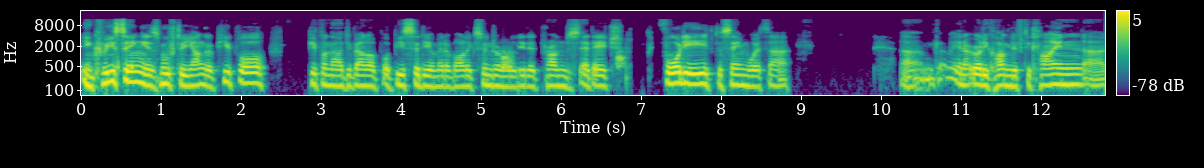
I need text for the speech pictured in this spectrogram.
increasing is moved to younger people. People now develop obesity or metabolic syndrome related problems at age 40 the same with uh, um, you know, early cognitive decline, uh,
